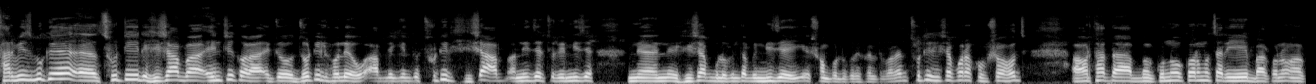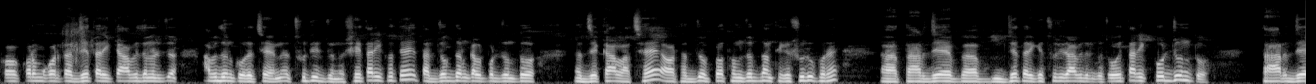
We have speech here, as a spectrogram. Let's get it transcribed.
সার্ভিস বুকে ছুটির হিসাব এন্ট্রি করা একটু জটিল হলেও আপনি কিন্তু ছুটির হিসাব, নিজের ছুটির নিজে হিসাবগুলো কিন্তু আপনি নিজেই সম্পন্ন করে ফেলতে পারেন। ছুটির হিসাব করা খুব সহজ। অর্থাৎ কোনো কর্মচারী বা কোনো কর্মকর্তা যে তারিখে আবেদনের আবেদন করেছেন ছুটির জন্য, সেই তারিখ হতে তার যোগদানকাল পর্যন্ত যে কাল আছে, অর্থাৎ প্রথম যোগদান থেকে শুরু করে তার যে যে তারিখে ছুটির আবেদন করেছে, ওই তারিখ পর্যন্ত তার যে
